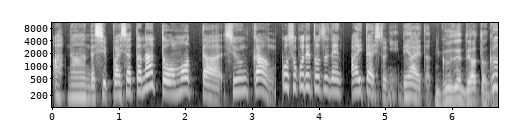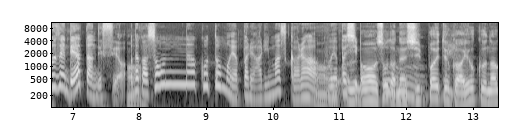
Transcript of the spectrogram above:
あなんだ失敗しちゃったなと思った瞬間こうそこで突然会いたい人に出会えた。偶然出会った偶然出会ったんですよ。だからそんなこともやっぱりありますからこうやっぱり失ああそうだね、んん。失敗というか良くな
